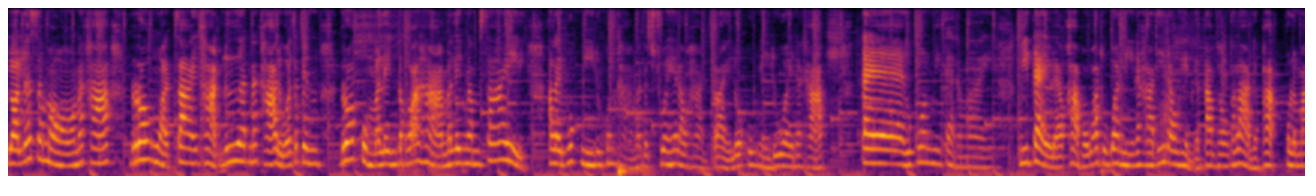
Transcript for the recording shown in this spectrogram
หลอดเลือดสมองนะคะ โรคหัวใจขาดเลือดนะคะ หรือว่าจะเป็นโรคกลุ่มมะเร็งกระเพาะอาหารมะเร็งลำไส้ อะไรพวกนี้ทุกคนค่ะมันจะช่วยให้เราห่างไกลโรคพวกนี้ด้วยนะคะ แต่ทุกคนมีแต่ทำไม มีแต่อยู่แล้วค่ะ เพราะว่าทุกวันนี้นะคะ ที่เราเห็นกันตามท้องตลาดเนี่ยผักผลไม้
